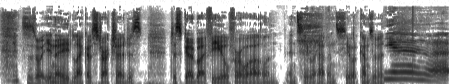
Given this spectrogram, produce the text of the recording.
this is what you need. Lack of structure. Just just go by feel for a while and and see what happens see what comes of it. Yeah.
